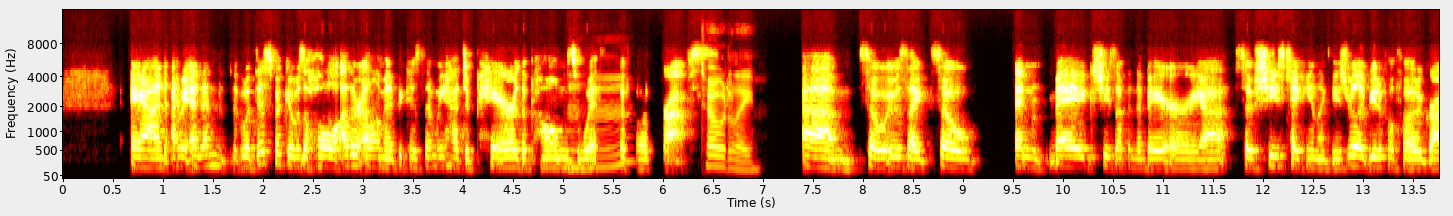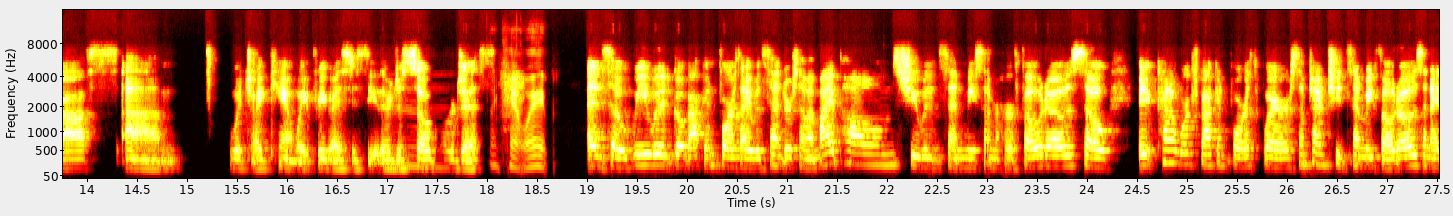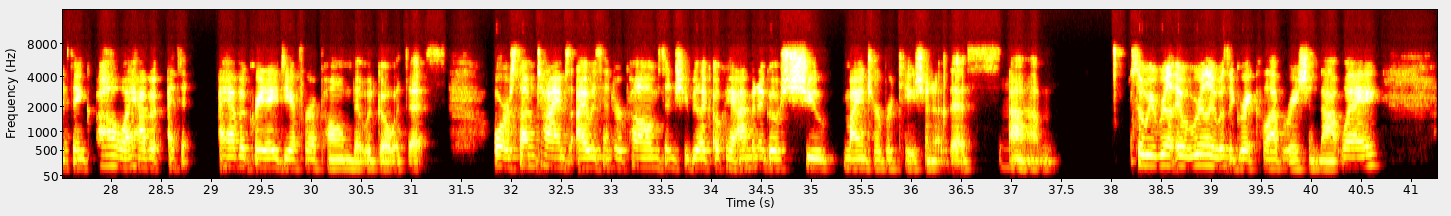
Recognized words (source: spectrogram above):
And I mean, and then with this book, it was a whole other element because then we had to pair the poems mm-hmm. with the photographs. Totally. Um, so it was like, so, and Meg, she's up in the Bay Area. So she's taking like these really beautiful photographs, um, which I can't wait for you guys to see. They're just mm, so gorgeous. I can't wait. And so we would go back and forth. I would send her some of my poems. She would send me some of her photos. So it kind of worked back and forth where sometimes she'd send me photos and I'd think, oh, I have it. I think I have a great idea for a poem that would go with this. Or sometimes I would send her poems and she'd be like, okay, I'm going to go shoot my interpretation of this. Mm-hmm. Um, so we really, it really was a great collaboration that way.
